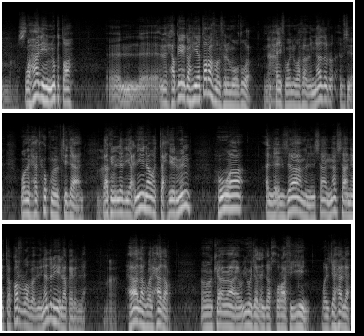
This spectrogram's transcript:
المستعان. وهذه النقطة ال- في الحقيقة هي طرف في الموضوع. من نعم. حيث هو الوفاء بالنذر ومن حيث حكمه ابتداء نعم. لكن الذي يعنينا والتحذير منه هو الإلزام الإنسان نفسه أن يتقرب بنذره إلى غير الله نعم. هذا هو الحذر كما يوجد عند الخرافيين والجهلة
